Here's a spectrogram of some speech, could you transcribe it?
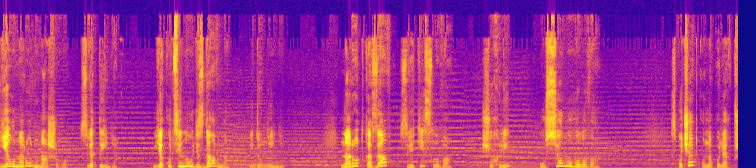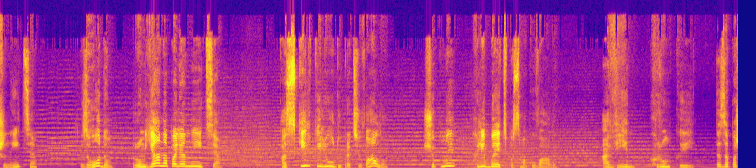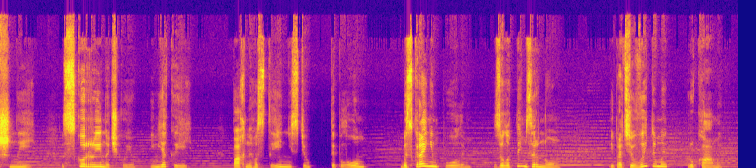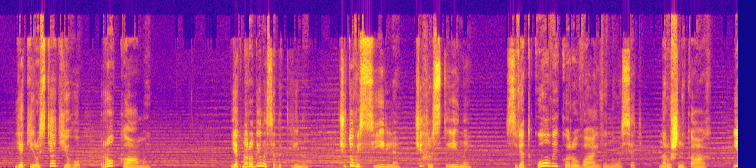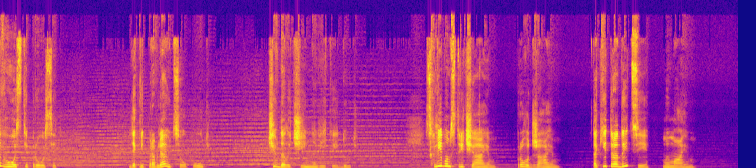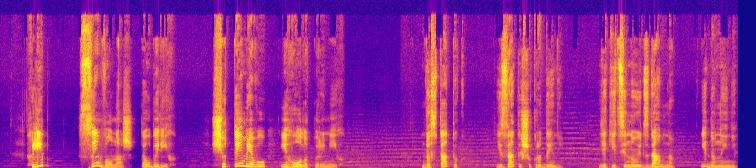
Є у народу нашого святиня, яку цінують здавна і донині. Народ казав святі слова, що хліб усьому голова. Спочатку на полях пшениця, згодом рум'яна паляниця. А скільки люду працювало, щоб ми хлібець посмакували, а він хрумкий та запашний, з скориночкою і м'який, пахне гостинністю, теплом, безкрайнім полем, золотим зерном. І працьовитими руками, які ростять його роками. Як народилася дитина, чи то весілля, чи хрестини, святковий коровай виносять на рушниках і в гості просять, як відправляються у путь, чи вдалечінь навіки йдуть. З хлібом зустрічаєм, проводжаєм. Такі традиції ми маємо. Хліб символ наш та оберіг, що темряву і голод переміг. Достаток і затишок родини, які цінують здавна і донині.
